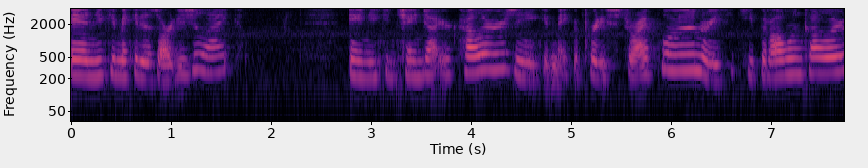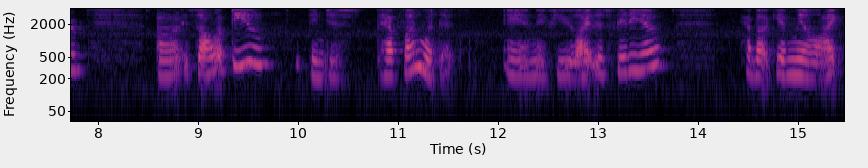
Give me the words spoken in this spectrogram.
And you can make it as large as you like. And you can change out your colors and you can make a pretty stripe one or you can keep it all one color. Uh, it's all up to you and just have fun with it. And if you like this video, how about giving me a like?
